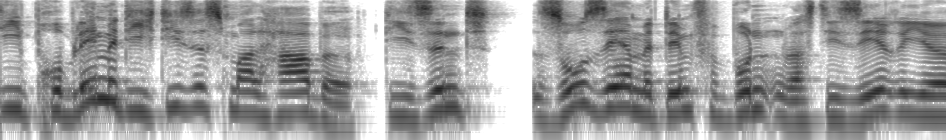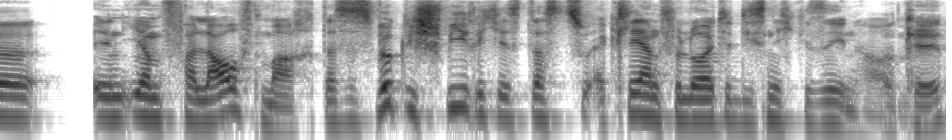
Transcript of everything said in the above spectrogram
Die Probleme, die ich dieses Mal habe, die sind so sehr mit dem verbunden, was die Serie in ihrem Verlauf macht, dass es wirklich schwierig ist, das zu erklären für Leute, die es nicht gesehen haben. Okay.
